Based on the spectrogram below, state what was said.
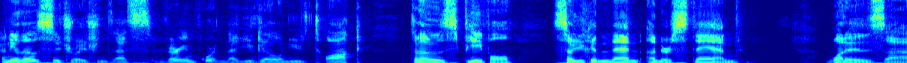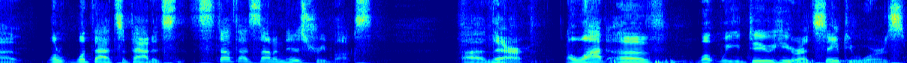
Any of those situations, that's very important that you go and you talk to those people so you can then understand what is uh, what what that's about. It's stuff that's not in history books. Uh, there, a lot of what we do here at Safety Wars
